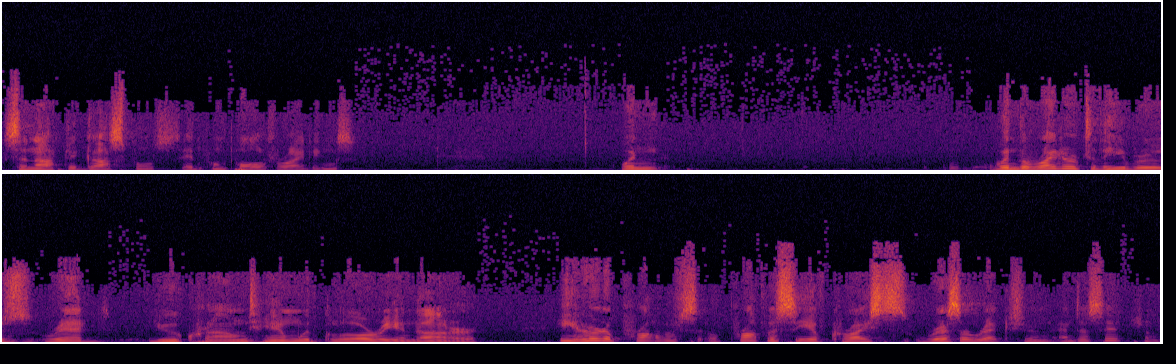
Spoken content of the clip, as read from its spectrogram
Synoptic Gospels and from Paul's writings. When when the writer to the Hebrews read, You crowned him with glory and honor, he heard a, a prophecy of Christ's resurrection and ascension.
